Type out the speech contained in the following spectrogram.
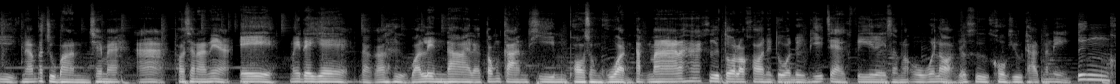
อีกนะปัจจุบันใช่ไหมอ่าเพราะฉะนั้นเนี่ย A ไม่ได้แย่ แต่ก็ถือว่าเล่นได้แล้วต้องการทีมพอสมควรถัดมานะฮะคือตัวละครในตัวหนึ่งที่แจกฟรีเลยสำหรับโอเวอร์ลอดก็คือโคคิวทัศนั่นเองซึ่งโค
